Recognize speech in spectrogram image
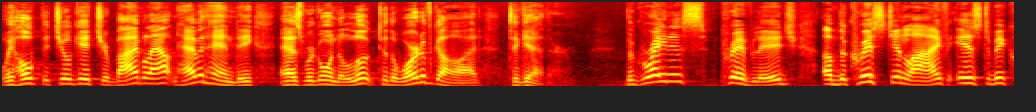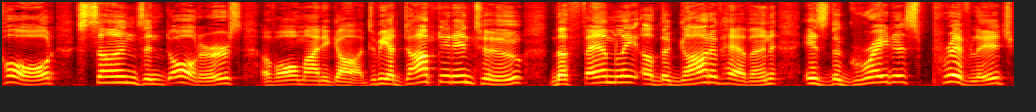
we hope that you'll get your Bible out and have it handy as we're going to look to the Word of God together. The greatest privilege of the Christian life is to be called sons and daughters of Almighty God. To be adopted into the family of the God of heaven is the greatest privilege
